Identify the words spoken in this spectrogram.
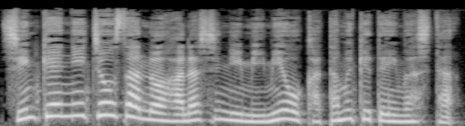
真剣に張さんの話に耳を傾けていました。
